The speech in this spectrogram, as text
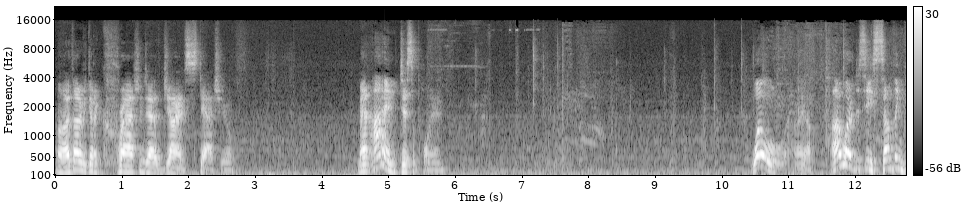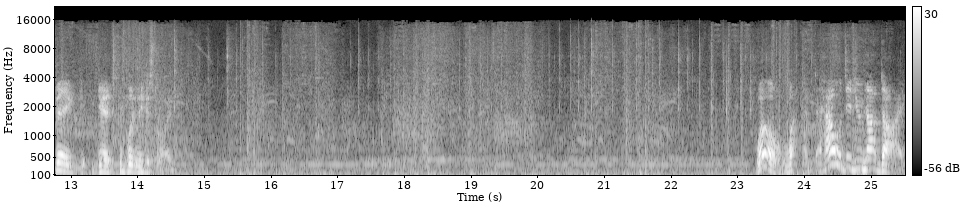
Oh, I thought he was gonna crash into a giant statue. Man, I am disappointed. Whoa! I wanted to see something big get completely destroyed. Whoa! What, how did you not die?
